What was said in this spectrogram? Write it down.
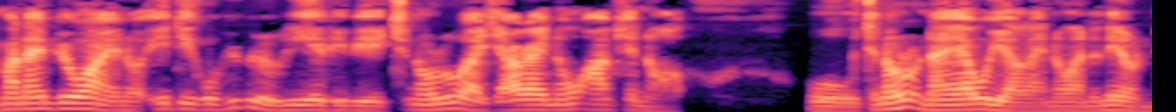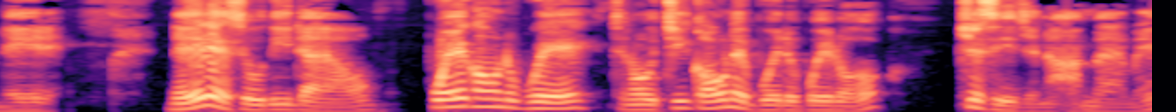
မှန်တိုင်းပြောရရင်တော့ AD ကိုဖြစ်ဖြစ် Real ဖြစ်ဖြစ်ကျွန်တော်တို့ကရာဂိုင်နှုန်းအဖြစ်တော့ဟိုကျွန်တော်တို့အနိုင်ရဖို့ရာဂိုင်နှုန်းကနည်းနည်းတော့နည်းတယ်။နည်းတယ်ဆိုသည့်တိုင်အောင်ပွဲကောင်းတစ်ပွဲကျွန်တော်ကြီးကောင်းတဲ့ပွဲတစ်ပွဲတော့ဖြစ်စေချင်တာအမှန်ပဲ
